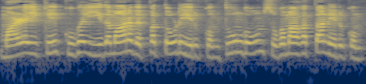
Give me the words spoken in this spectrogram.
மழைக்கு குகை இதமான வெப்பத்தோடு இருக்கும். தூங்கவும் சுகமாகத்தான் இருக்கும்.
